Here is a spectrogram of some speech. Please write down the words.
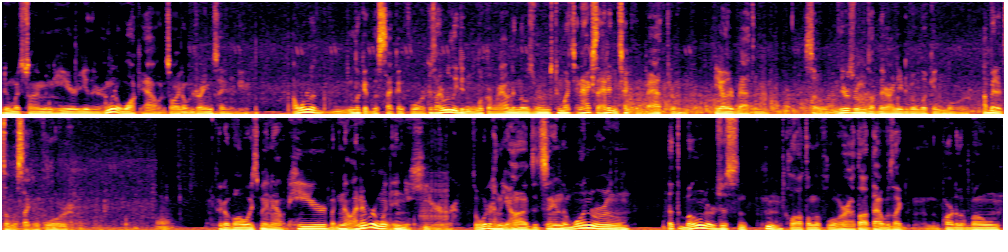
too much time in here either. I'm going to walk out so I don't drain sanity. I want to look at the second floor because I really didn't look around in those rooms too much. And actually, I didn't check the bathroom, the other bathroom. So there's rooms up there I need to go look in more. I bet it's on the second floor. Could have always been out here, but no, I never went in here. So what are the odds it's in the one room that the bone or just some hmm, cloth on the floor? I thought that was like part of the bone.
